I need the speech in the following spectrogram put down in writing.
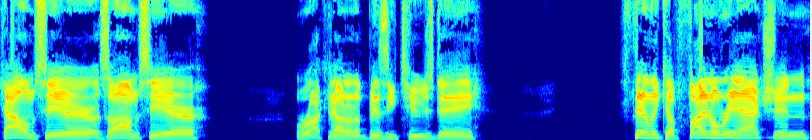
Callum's here. Azam's here. Rocking out on a busy Tuesday. Stanley Cup final reaction.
